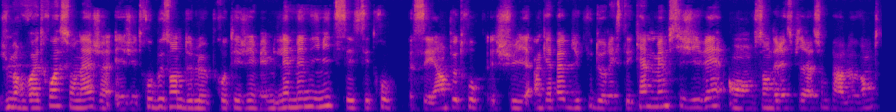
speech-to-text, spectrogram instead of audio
je me revois trop à son âge et j'ai trop besoin de le protéger. Mais la même limite, c'est trop. C'est un peu trop. Je suis incapable, du coup, de rester calme, même si j'y vais en faisant des respirations par le ventre,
